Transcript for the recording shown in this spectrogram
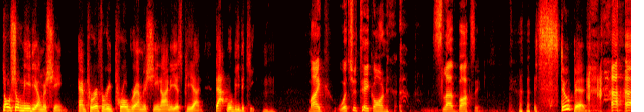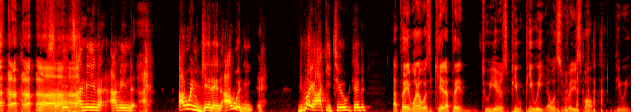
social media machine and periphery program machine on ESPN. That will be the key. Mm-hmm. Mike, what's your take on slap boxing? It's stupid. it's, it's, I mean, I mean, I wouldn't get in. I wouldn't. You play hockey too, David? I played when I was a kid. I played two years pee pee wee. I was really small, pee wee.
